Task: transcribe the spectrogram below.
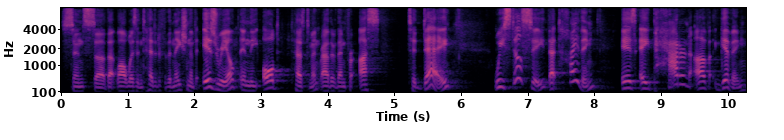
since uh, that law was intended for the nation of Israel in the Old Testament rather than for us today, we still see that tithing is a pattern of giving,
